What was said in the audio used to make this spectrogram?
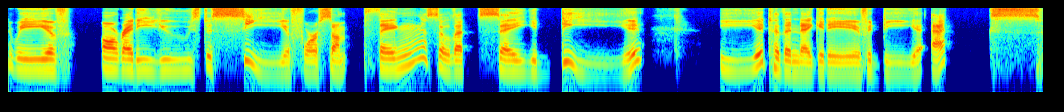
We've already used C for something, so let's say D, e to the negative dx.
